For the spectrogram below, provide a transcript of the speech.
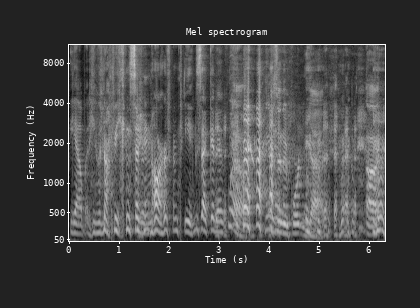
Yeah, but he would not be considered an RF&P executive. Well, he's an important guy. Uh,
